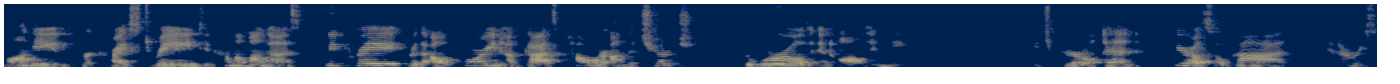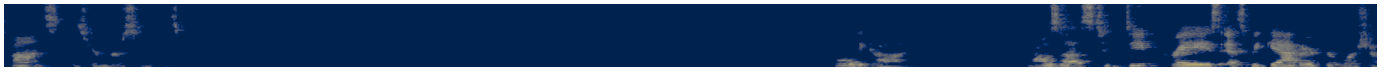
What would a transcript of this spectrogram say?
Longing for Christ's reign to come among us, we pray for the outpouring of God's power on the church, the world, and all in need. Each prayer will end, Hear us, O God, and our response is Your mercy is great. Holy God, rouse us to deep praise as we gather for worship.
